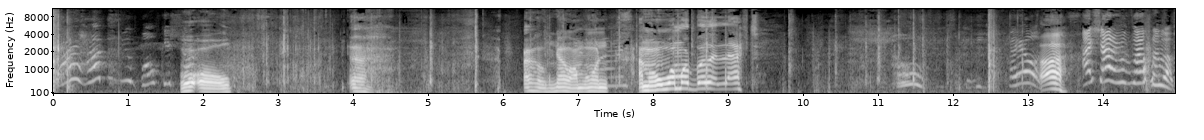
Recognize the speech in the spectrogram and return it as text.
Why haven't you both get Uh oh. Uh, oh no, I'm on. I'm on one more bullet left. Oh. Ah. I shot him with both of them.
